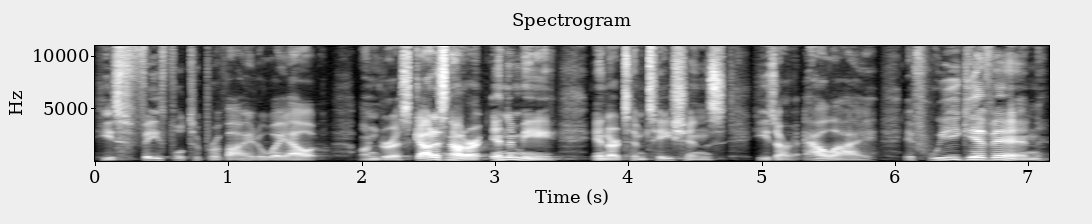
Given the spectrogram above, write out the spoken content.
he's faithful to provide a way out under us. God is not our enemy in our temptations, He's our ally. If we give in,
